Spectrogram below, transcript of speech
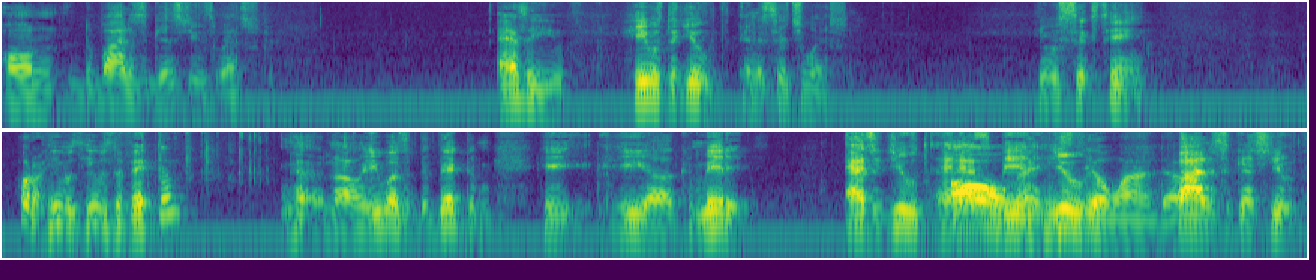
on the Violence Against Youth Registry. As a youth, he was the youth in the situation. He was 16. Hold on, he was he was the victim. No, he wasn't the victim. He he uh, committed as a youth and oh, as being and a youth, still wound up. violence against youth.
